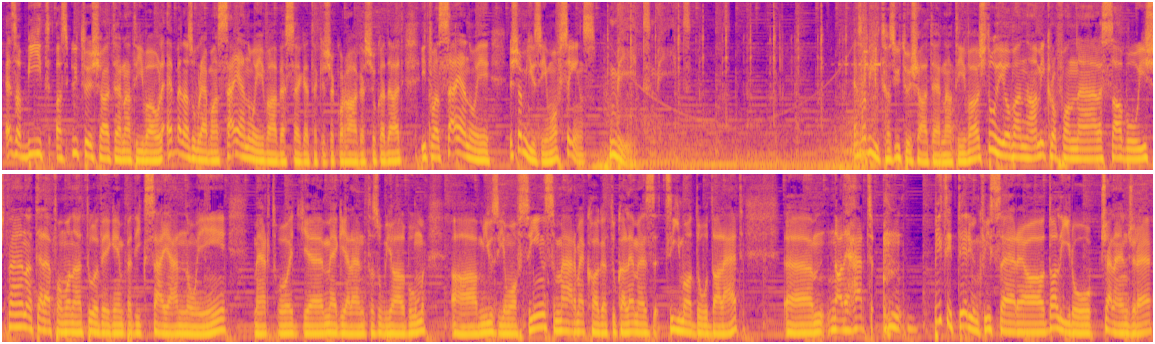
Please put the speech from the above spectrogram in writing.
Ez a beat az ütős alternatíva, ahol ebben az órában Sayanoe-val beszélgetek, és akkor hallgassuk a dalt. Itt van Sayanoe és a Museum of Scenes. Beat. Beat. Ez a Beat az ütős alternatíva. A stúdióban a mikrofonnál Szabó István, a telefonvonal túlvégén pedig Száján Noé, mert hogy megjelent az új album, a Museum of Scenes, már meghallgattuk a lemez címadó dalát. Na de hát picit térjünk vissza erre a Dalíró challenge-re.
